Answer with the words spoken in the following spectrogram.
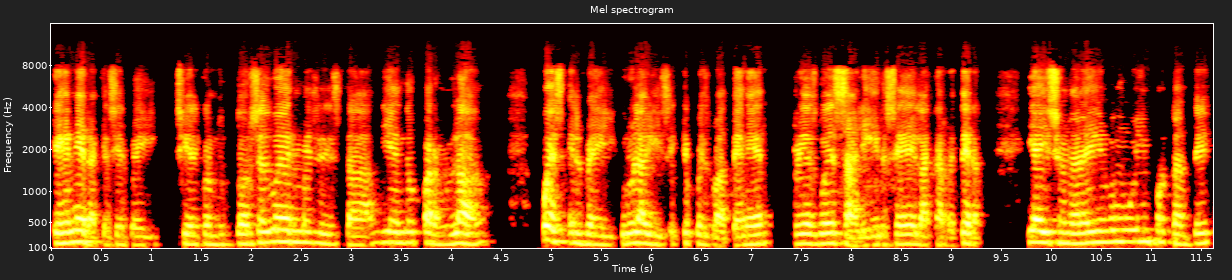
genera? Que si el, si el conductor se duerme, se está viendo para un lado, pues el vehículo le dice que pues va a tener riesgo de salirse de la carretera. Y adicional hay algo muy importante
